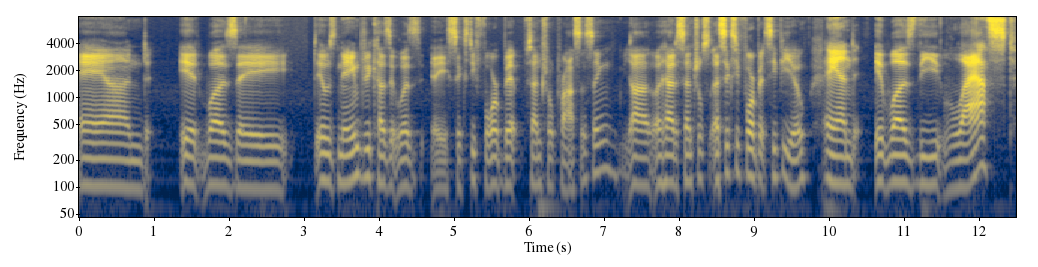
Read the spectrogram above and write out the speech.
and it was a it was named because it was a 64-bit central processing. Uh, it had a central a 64-bit CPU, and it was the last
